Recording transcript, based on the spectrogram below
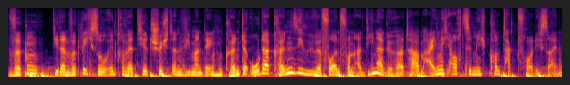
Wirken die dann wirklich so introvertiert schüchtern, wie man denken könnte? Oder können sie, wie wir vorhin von Adina gehört haben, eigentlich auch ziemlich kontaktfreudig sein?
